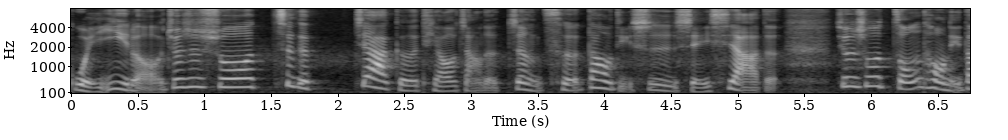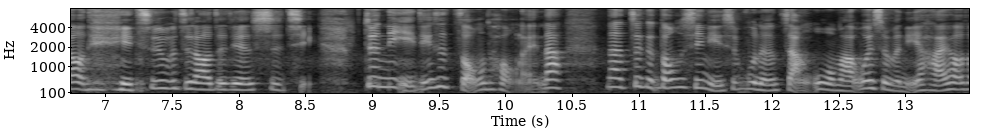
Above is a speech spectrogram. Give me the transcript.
诡异了。就是说这个。价格调涨的政策到底是谁下的？就是说，总统，你到底 知不知道这件事情？就你已经是总统了，那那这个东西你是不能掌握吗？为什么你还要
